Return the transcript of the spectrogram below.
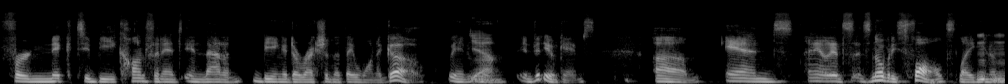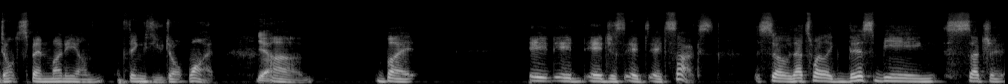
for nick to be confident in that uh, being a direction that they want to go in, Yeah. in in video games um and i mean it's it's nobody's fault like you know Mhm. don't spend money on things you don't want Yeah. um but it it it just it it sucks so that's why like this being such a,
